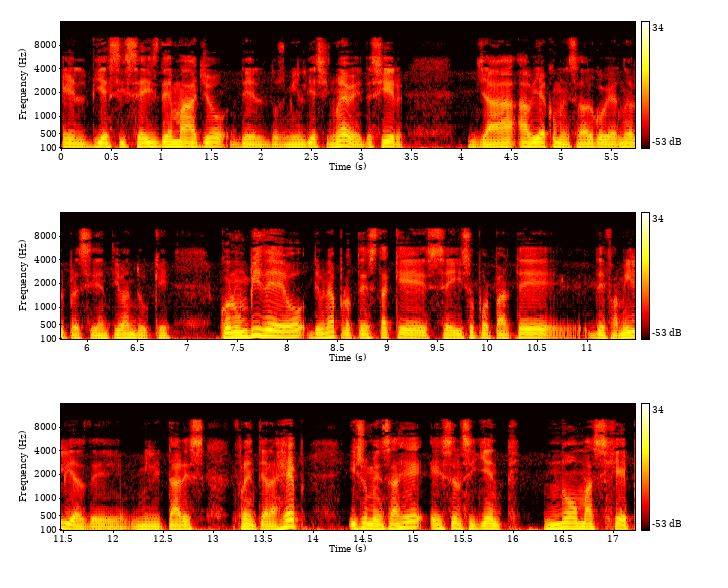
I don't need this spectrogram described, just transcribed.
el 16 de mayo del 2019, es decir, ya había comenzado el gobierno del presidente Iván Duque, con un video de una protesta que se hizo por parte de familias de militares frente a la JEP, y su mensaje es el siguiente, no más JEP,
